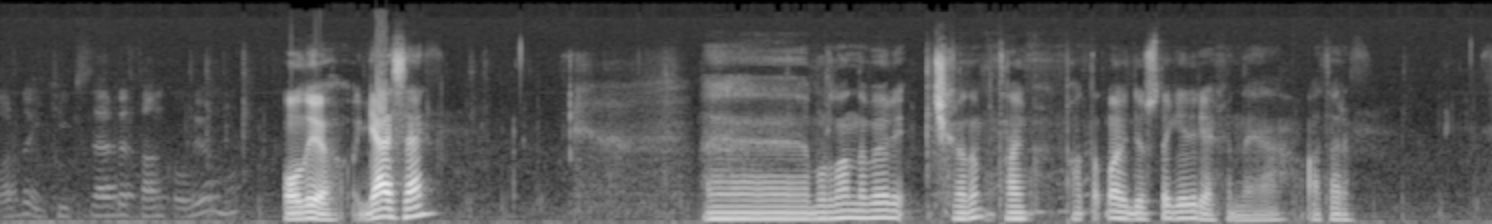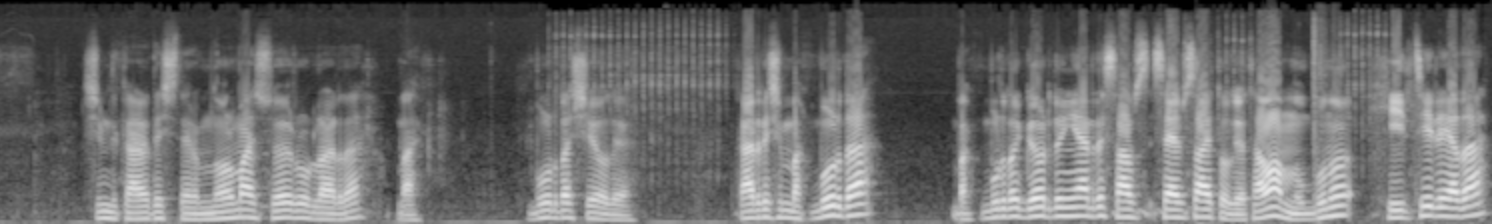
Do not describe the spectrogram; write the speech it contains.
Orada 2x'lerde tank oluyor mu? Oluyor. Gel sen. Ee, buradan da böyle çıkalım. Tank patlatma videosu da gelir yakında ya. Atarım. Şimdi kardeşlerim normal serverlarda bak. Burada şey oluyor. Kardeşim bak burada bak burada gördüğün yerde sam- save site oluyor tamam mı? Bunu hiltiyle ya da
